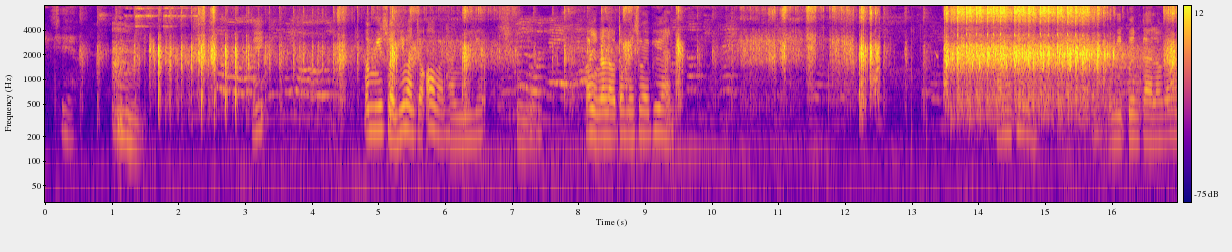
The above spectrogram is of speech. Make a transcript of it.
โอเคเฮ้ยมันมีส่วนที่มันจะอ้อมมาทางนี้เยอะสูงเพราะอย่างนั้นเราต้องไปช่วยเพื่อนทำให้เพื่อนมีปืนไกลเราต้อง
